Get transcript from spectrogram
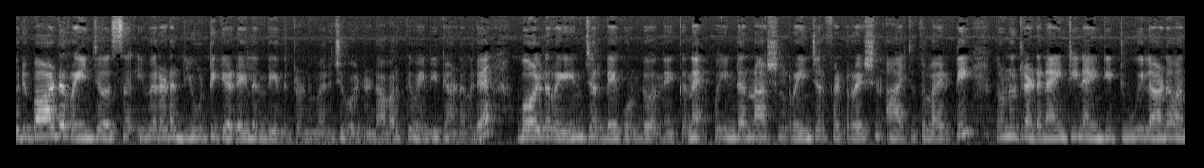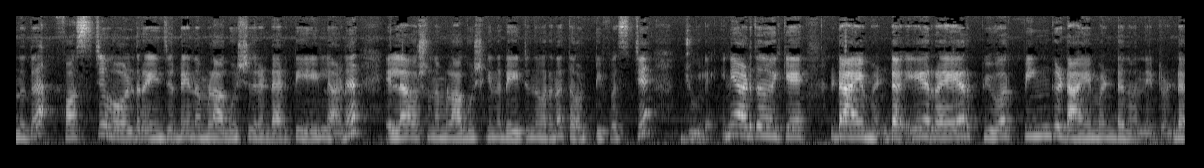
ഒരുപാട് റേഞ്ചേഴ്സ് ഇവരുടെ ഡ്യൂട്ടിക്കിടയിൽ എന്ത് ചെയ്തിട്ടുണ്ട്? മരിച്ചു പോയിട്ടുണ്ട്. അവർക്ക് വേണ്ടിയിട്ടാണ് അവർ വേൾഡ് റേഞ്ചർ ഡേ കൊണ്ടുവന്നേക്കുന്നത് അപ്പോൾ ഇന്റർനാഷണൽ റേഞ്ചർ ഫെഡറേഷൻ ആയിരത്തി തൊള്ളായിരത്തി തൊണ്ണൂറ്റി രണ്ട് നയന്റീൻ നയന്റി ടൂവിലാണ് വന്നത്. ഫസ്റ്റ് വേൾഡ് റേഞ്ചർ ഡേ നമ്മൾ ആഘോഷിച്ചത് രണ്ടായിരത്തി ഏഴിലാണ് എല്ലാ വർഷവും നമ്മൾ ആഘോഷിക്കുന്ന ഡേറ്റ് എന്ന് പറയുന്നത് തേർട്ടി ഫസ്റ്റ് ജൂലൈ. ഇനി അടുത്ത നോക്കിയേ ഡയമണ്ട്. ഈ റെയർ പ്യുവർ പിങ്ക് ഡയമണ്ട് എന്ന് വന്നിട്ടുണ്ട്.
